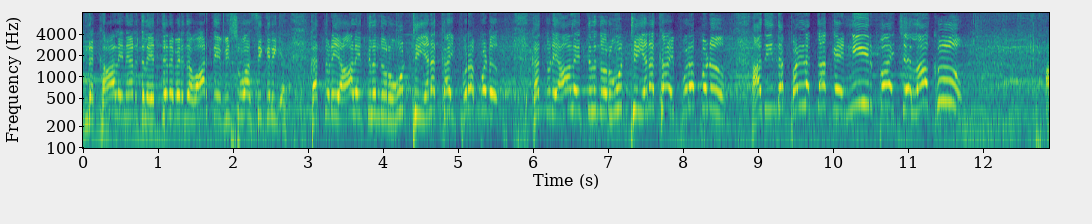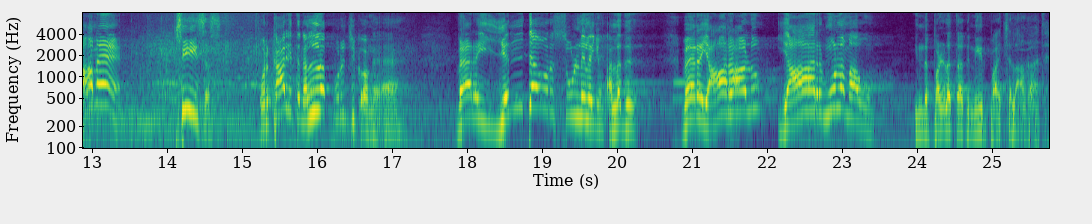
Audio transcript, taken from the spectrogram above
இந்த காலை நேரத்தில் எத்தனை பேர் இந்த வார்த்தையை விசுவாசிக்கிறீங்க? கத்துடைய ஆலயத்திலிருந்து ஒரு ஊற்று எனக்காய் புறப்படும். கத்துடைய ஆலயத்திலிருந்து ஒரு ஊற்று எனக்காய் புறப்படும். அது இந்த பள்ளத்தாக்கை நீர் பாய்ச்சல் ஆக்கும் சீசஸ் ஜீசஸ் ஒரு காரியத்தை நல்லா புரிஞ்சுக்கோங்க. வேற எந்த ஒரு சூழ்நிலையும் அல்லது வேற யாராலும் யார் மூலமாகவும் இந்த பள்ளத்தாக்கு நீர் பாய்ச்சல் ஆகாது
